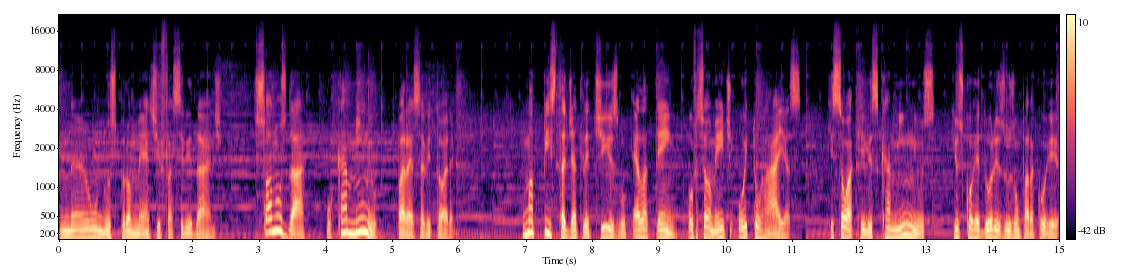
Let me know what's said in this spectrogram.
não nos promete facilidade, só nos dá o caminho para essa vitória. Uma pista de atletismo, ela tem oficialmente oito raias, que são aqueles caminhos que os corredores usam para correr.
